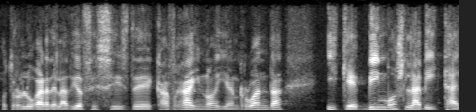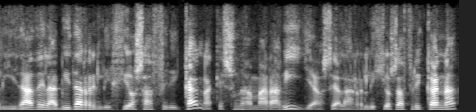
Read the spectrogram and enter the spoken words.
otro lugar de la diócesis de Kafgai, ¿no? y en Ruanda, y que vimos la vitalidad de la vida religiosa africana, que es una maravilla. O sea, la religiosa africana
